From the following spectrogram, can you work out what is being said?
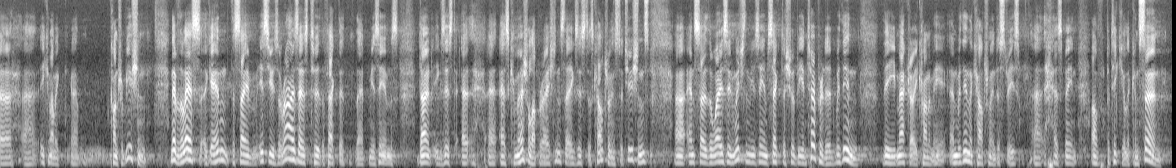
economic um, contribution. Nevertheless, again, the same issues arise as to the fact that, that museums don't exist uh, uh, as commercial operations, they exist as cultural institutions, uh, and so the ways in which the museum sector should be interpreted within the macroeconomy and within the cultural industries uh, has been of particular concern.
